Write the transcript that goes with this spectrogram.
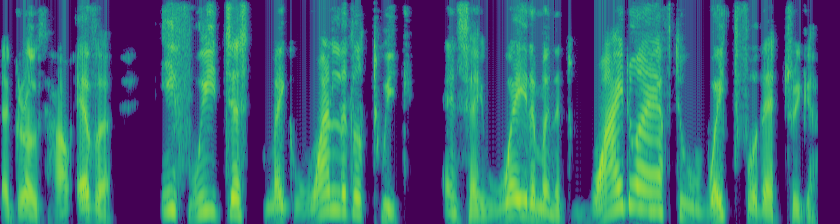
a growth. However, if we just make one little tweak and say, wait a minute, why do I have to wait for that trigger?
